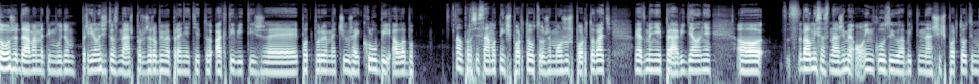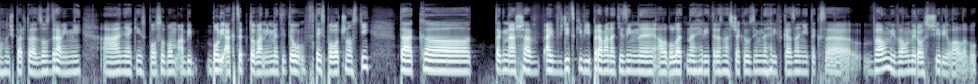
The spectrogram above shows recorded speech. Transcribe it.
to, že dávame tým ľuďom príležitosť náš, že robíme pre ne tieto aktivity, že podporujeme či už aj kluby alebo alebo proste samotných športovcov, že môžu športovať viac menej pravidelne. Veľmi sa snažíme o inklúziu, aby tí naši športovci mohli športovať so zdravými a nejakým spôsobom, aby boli akceptovaní medzi tou, v tej spoločnosti, tak, tak naša aj vždycky výprava na tie zimné alebo letné hry, teraz nás čakajú zimné hry v Kazani, tak sa veľmi, veľmi rozšírila, lebo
